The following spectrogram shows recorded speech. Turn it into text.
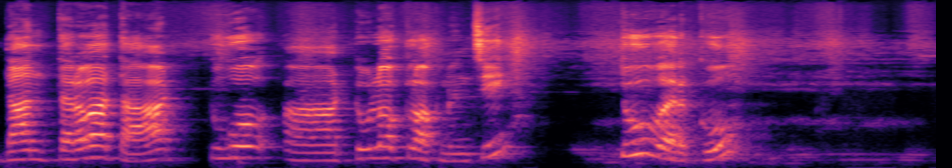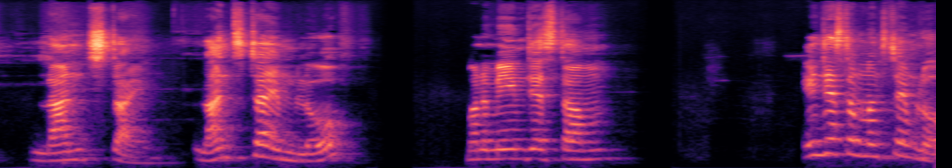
దాని తర్వాత టూ టూ ఓ క్లాక్ నుంచి టూ వరకు లంచ్ టైం లంచ్ టైంలో మనం ఏం చేస్తాం? ఏం చేస్తాం లంచ్ టైంలో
